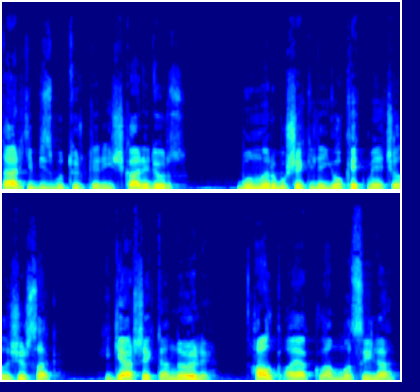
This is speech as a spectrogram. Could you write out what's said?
Der ki biz bu Türkleri işgal ediyoruz. Bunları bu şekilde yok etmeye çalışırsak gerçekten de öyle. Halk ayaklanmasıyla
